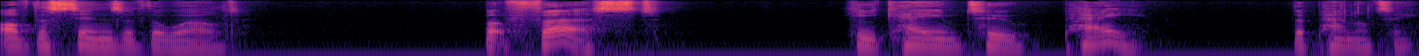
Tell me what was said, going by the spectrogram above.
of the sins of the world. But first, he came to pay the penalty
